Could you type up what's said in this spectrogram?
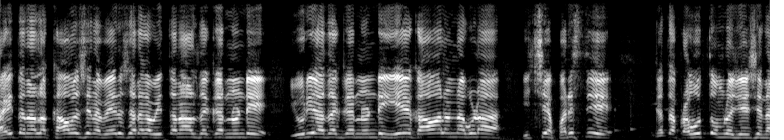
రైతన్నలకు కావలసిన వేరుశనగ విత్తనాల దగ్గర నుండి యూరియా దగ్గర నుండి ఏ కావాలన్నా కూడా ఇచ్చే పరిస్థితి గత ప్రభుత్వంలో చేసిన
